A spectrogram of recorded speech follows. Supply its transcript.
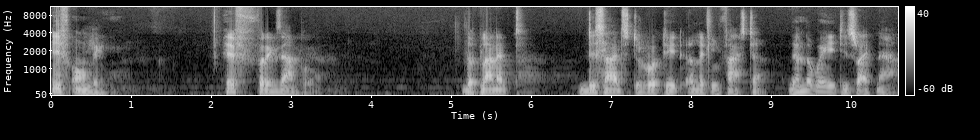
if only, if, for example, the planet decides to rotate a little faster than the way it is right now,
